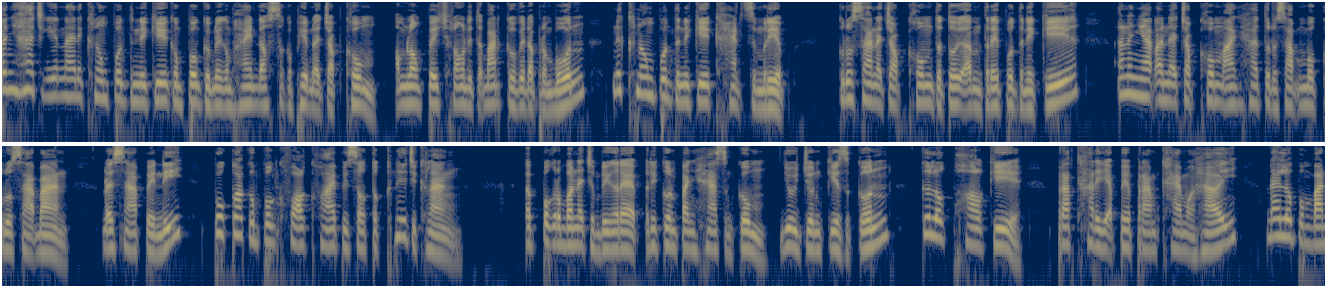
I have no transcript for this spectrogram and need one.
បញ្ហាជំងឺណែនៅក្នុងពន្ធនាគារកំពុងគម្រាមកំហែងដល់សុខភាពអ្នកចាប់ឃុំអំឡុងពេលឆ្លងរាតត្បាត COVID-19 នៅក្នុងពន្ធនាគារខេត្តសៀមរាបគ្រួសារអ្នកចាប់ឃុំទទូចឲ្យមន្ត្រីពន្ធនាគារអនុញ្ញាតឲ្យអ្នកចាប់ឃុំអាចហៅទូរស័ព្ទមកគ្រួសារបានដោយសារពេលនេះពួកគាត់កំពុងខ្វល់ខ្វាយពីសោកទុក្ខគ្នាជាខ្លាំងឪពុករបស់អ្នកចម្រៀងរ៉េបរិះគន់បញ្ហាសង្គមយុវជនគៀសកុនគឺលោកផលគៀប្រាប់ថារយៈពេល5ខែមកហើយដែលលោកពំបាន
